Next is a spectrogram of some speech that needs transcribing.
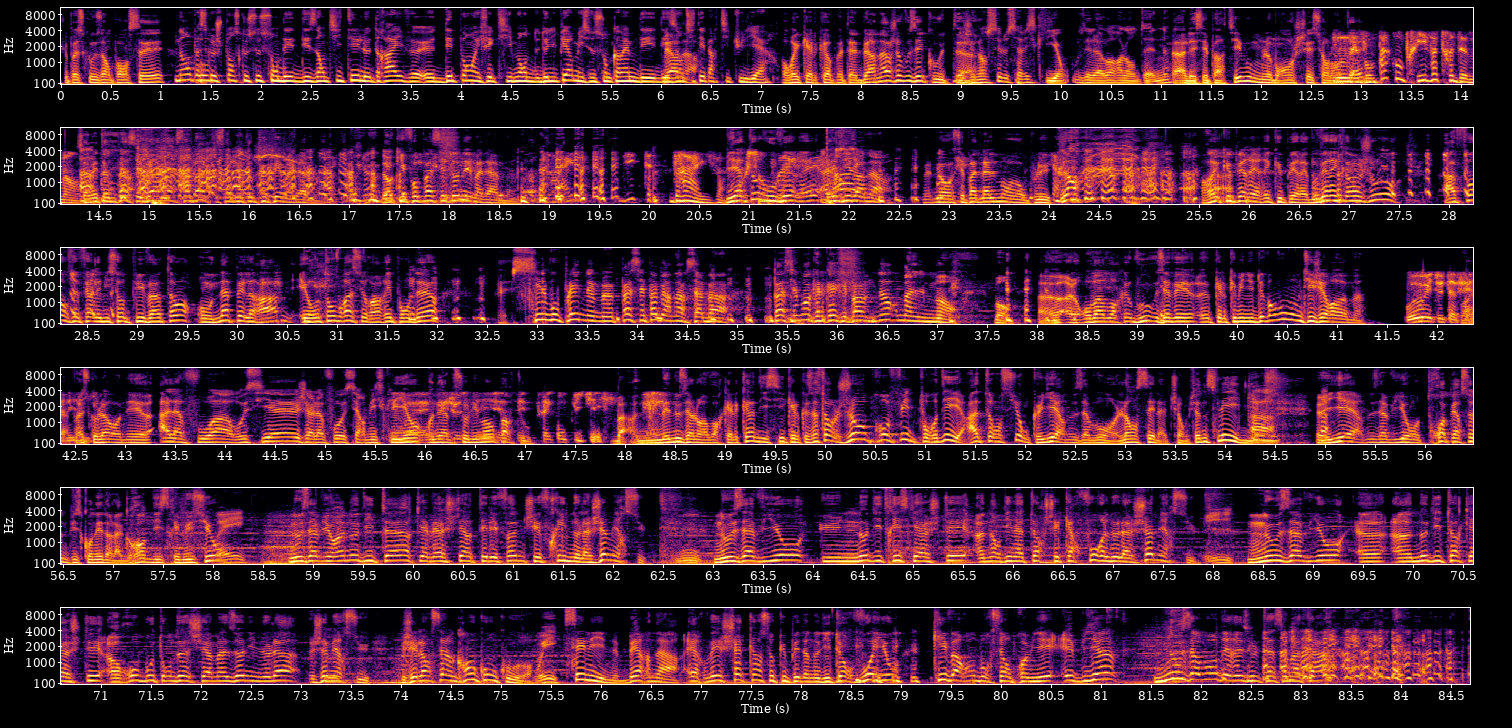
Je ne sais pas ce que vous en pensez. Non, parce que je pense que ce sont des, des entités, le drive euh, dépend effectivement de, de l'hyper, mais ce sont quand même des, entités particulières. Aurait quelqu'un peut-être Bernard, je vous écoute. J'ai lancé le service client, vous allez avoir à l'antenne. Allez, c'est parti, vous me le branchez sur Nous l'antenne. n'avons pas compris votre demande. Ça m'étonne pas, c'est Bernard Sabat qui s'en est occupé, madame. Donc il ne faut pas s'étonner, madame. Dites drive. Bientôt, vous verrez. Allez-y, Bernard. Non, c'est pas de l'allemand non plus. Non. Récupérez, récupérez. Vous verrez qu'un jour, à force de faire l'émission depuis 20 ans, on appellera et on tombera sur un répondeur. S'il vous plaît, ne me passez pas Bernard Sabat. Passez-moi quelqu'un qui parle normalement. Bon, euh, alors on va voir. vous avez euh, quelques minutes devant vous, mon petit Jérôme Oui, oui, tout à fait. Voilà, parce que là, on est euh, à la fois au siège, à la fois au service client, Ouais, on est absolument sais, partout. C'est très compliqué. Bah, mais nous allons avoir quelqu'un d'ici quelques instants. J'en profite pour dire, attention, que hier nous avons lancé la Champions League. Euh, hier, nous avions trois personnes, puisqu'on est dans la grande distribution. Nous avions un auditeur qui avait acheté un téléphone chez Free, il ne l'a jamais reçu. Nous avions une auditrice qui a acheté un ordinateur chez Carrefour, elle ne l'a jamais reçu. Nous avions euh, un auditeur qui a acheté un robot tondeuse chez Amazon, il ne l'a jamais reçu. J'ai lancé un grand concours. Céline, Bernard, Hervé, chacun s'occupait d'un auditeur. Voyons qui va rembourser en premier. Eh bien, nous avons des résultats ce matin.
